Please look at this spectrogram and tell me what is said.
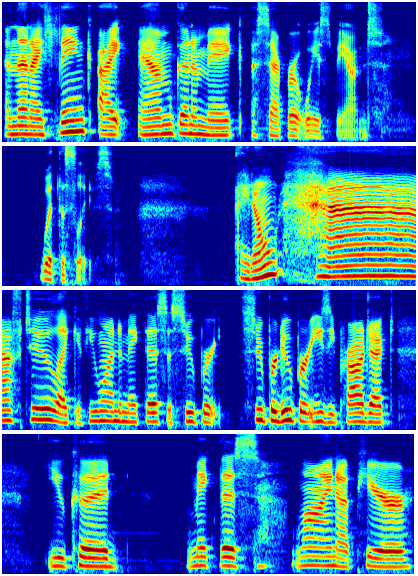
And then I think I am gonna make a separate waistband with the sleeves. I don't have to like if you wanted to make this a super super duper easy project you could make this line up here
